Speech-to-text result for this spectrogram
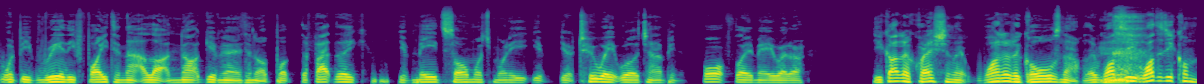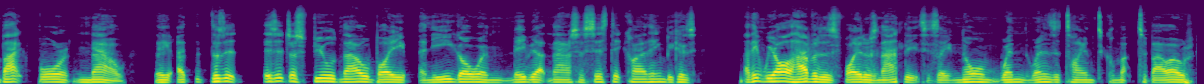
would be really fighting that a lot and not giving anything up. But the fact that like you've made so much money, you, you're a two weight world champion, fought Floyd Mayweather. You got to question like, what are the goals now? Like, what does he what does he come back for now? Like, uh, does it is it just fueled now by an ego and maybe that narcissistic kind of thing? Because I think we all have it as fighters and athletes. It's like knowing when when is the time to come to bow out.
